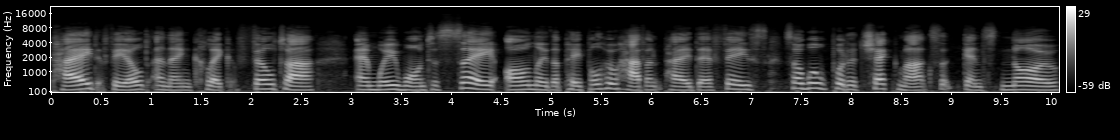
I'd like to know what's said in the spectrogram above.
paid field and then click filter and we want to see only the people who haven't paid their fees. So we'll put a check mark against no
